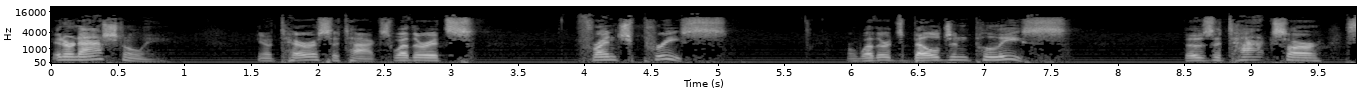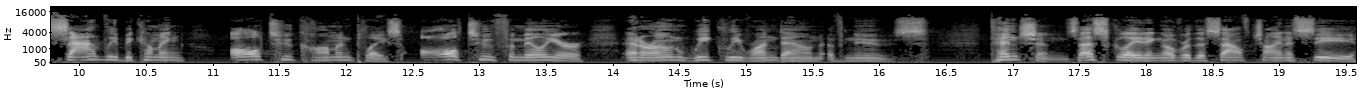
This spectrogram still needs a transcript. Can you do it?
Internationally, you know, terrorist attacks, whether it's French priests or whether it's Belgian police, those attacks are sadly becoming all too commonplace, all too familiar in our own weekly rundown of news. Tensions escalating over the South China Sea,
